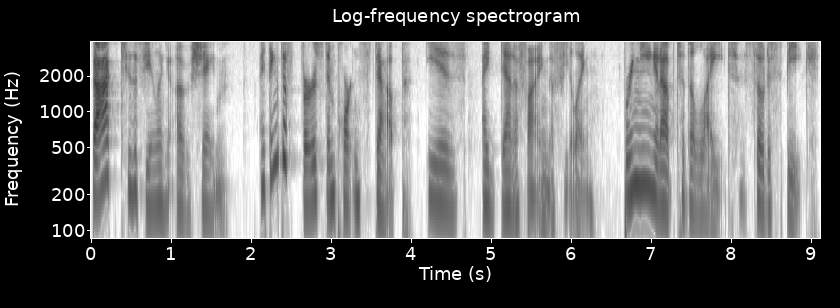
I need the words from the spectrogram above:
Back to the feeling of shame. I think the first important step is identifying the feeling bringing it up to the light, so to speak.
